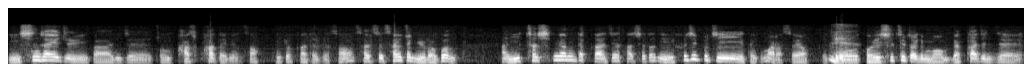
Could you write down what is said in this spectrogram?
이 신자유주의가 이제 좀 가속화되면서 본격화되면서 사실 사회적 유럽은 한 2010년대까지 사실은 이 흐지부지 되고 말았어요. 그래서 예. 거의 실질적인 뭐 몇 가지 이제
